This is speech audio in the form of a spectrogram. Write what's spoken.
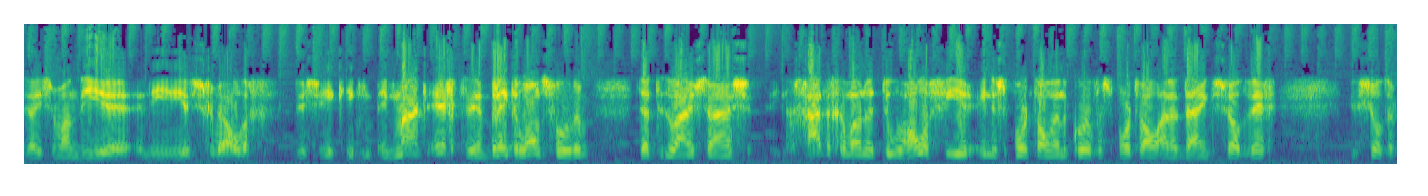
Deze man die, eh, die, die is geweldig. Dus ik, ik, ik maak echt een breke lans voor hem. Dat de luisteraars, ga er gewoon naartoe. Half vier in de sporthal, in de Corver Sporthal aan het Dijkensveldweg. U zult er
